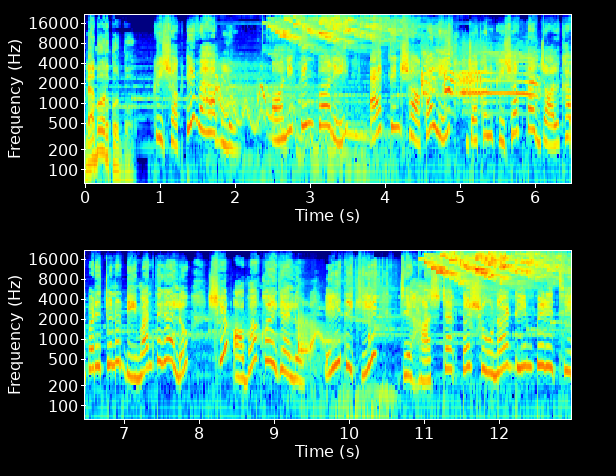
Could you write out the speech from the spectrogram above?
ব্যবহার করব। কৃষকটি ভাবল, অনেকদিন পরে একদিন সকালে যখন কৃষক তার জল খাবারের জন্য ডিম আনতে গেল, সে অবাক হয়ে গেল। এই দেখে যে হাঁসটা একটা সোনার ডিম পেড়েছে।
